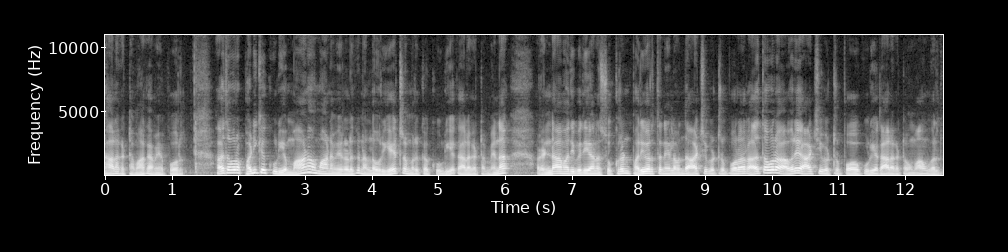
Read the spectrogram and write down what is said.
காலகட்டமாக அமையப்போகுது. அது தவிர படிக்கக்கூடிய மாணவ மாணவியர்களுக்கு நல்ல ஒரு ஏற்றம் இருக்கக்கூடிய காலகட்டம். ஏன்னா ரெண்டாம் அதிபதியான சுக்ரன் பரிவர்த்தனையில் வந்து ஆட்சி பெற்று போகிறார் அது தவிர அவரே ஆட்சி பெற்று போகக்கூடிய காலகட்டமாகவும் வருது.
